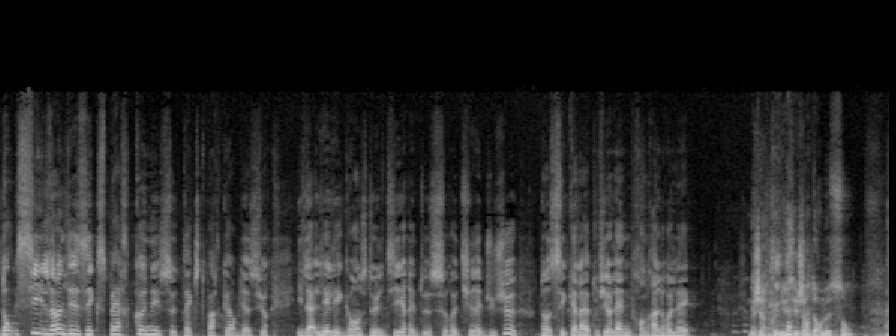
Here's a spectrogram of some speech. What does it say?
Donc si l'un des experts connaît ce texte par cœur, bien sûr, il a l'élégance de le dire et de se retirer du jeu. Dans ces cas-là, Violaine prendra le relais. Mais j'ai reconnu, c'est Jean d'Ormesson.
